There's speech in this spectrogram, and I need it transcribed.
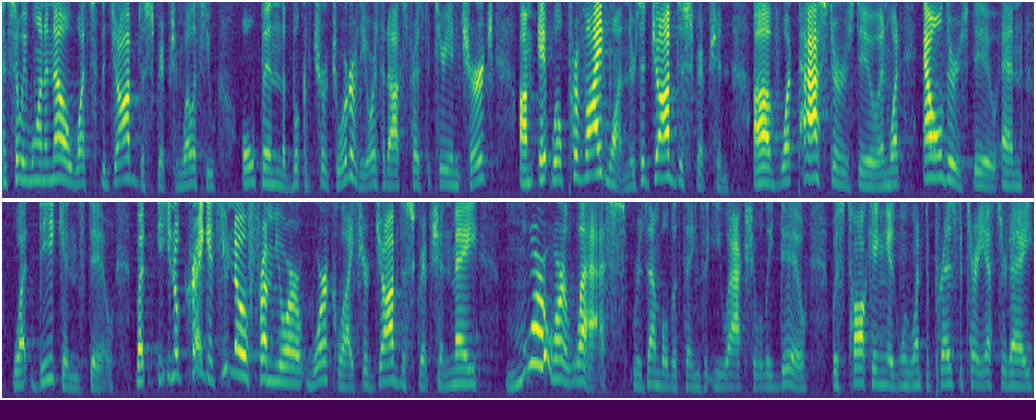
And so we want to know what's the job description? Well, if you open the Book of Church Order of the Orthodox Presbyterian Church, um, it will provide one. There's a job description of what pastors do and what elders do and what deacons do. But, you know, Craig, as you know from your work life, your job description may more or less resemble the things that you actually do. Was talking, and we went to Presbytery yesterday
